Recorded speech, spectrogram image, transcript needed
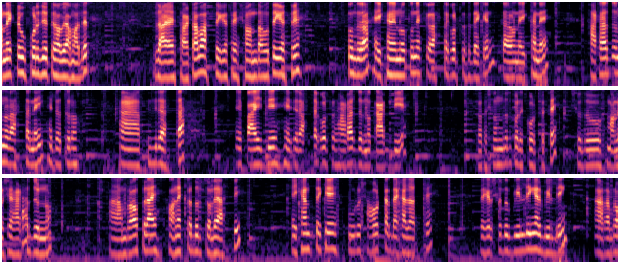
অনেকটা উপরে যেতে হবে আমাদের। প্রায় ছয়টা বাজতে গেছে, সন্ধ্যা হতে গেছে। বন্ধুরা, এখানে নতুন একটা রাস্তা করতেছে, দেখেন। কারণ এখানে হাঁটার জন্য রাস্তা নেই, এটা হচ্ছে পিজি রাস্তা। এই পাশ দিয়ে এতে রাস্তা করতেছে হাঁটার জন্য, কাঠ দিয়ে। কত সুন্দর করে করতেছে, শুধু মানুষের হাঁটার জন্য। আর আমরাও প্রায় অনেকটা দূর চলে আসছি। এখান থেকে পুরো শহরটা দেখা যাচ্ছে। দেখেন, শুধু বিল্ডিং আর বিল্ডিং। আর আমরা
